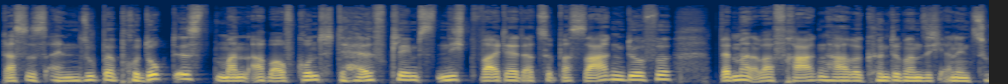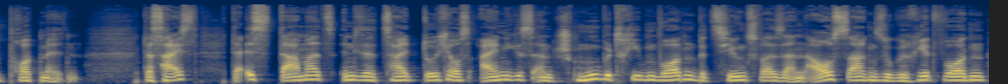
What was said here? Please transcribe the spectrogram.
dass es ein super Produkt ist, man aber aufgrund der Health Claims nicht weiter dazu etwas sagen dürfe. Wenn man aber Fragen habe, könnte man sich an den Support melden. Das heißt, da ist damals in dieser Zeit durchaus einiges an Schmu betrieben worden, beziehungsweise an Aussagen suggeriert worden,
